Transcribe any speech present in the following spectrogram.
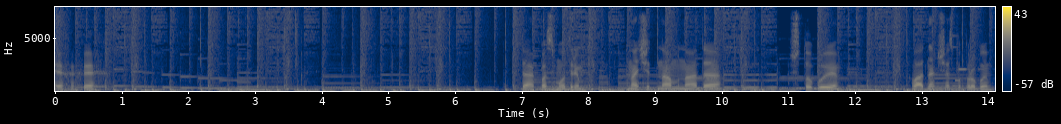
эх, эх, эх. Так, посмотрим. Значит, нам надо, чтобы... Ладно, сейчас попробуем.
